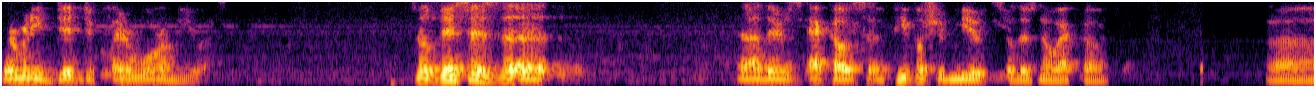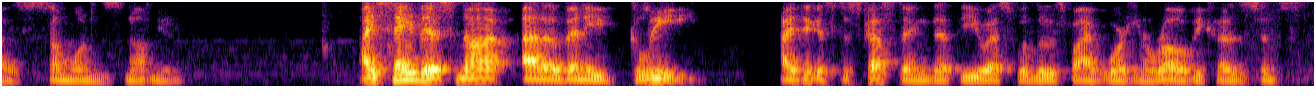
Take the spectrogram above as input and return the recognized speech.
Germany did declare war on the U.S. So this is the uh, there's echoes. So people should mute so there's no echo. Uh, someone's not muted. I say this not out of any glee. I think it's disgusting that the U.S. would lose five wars in a row because since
